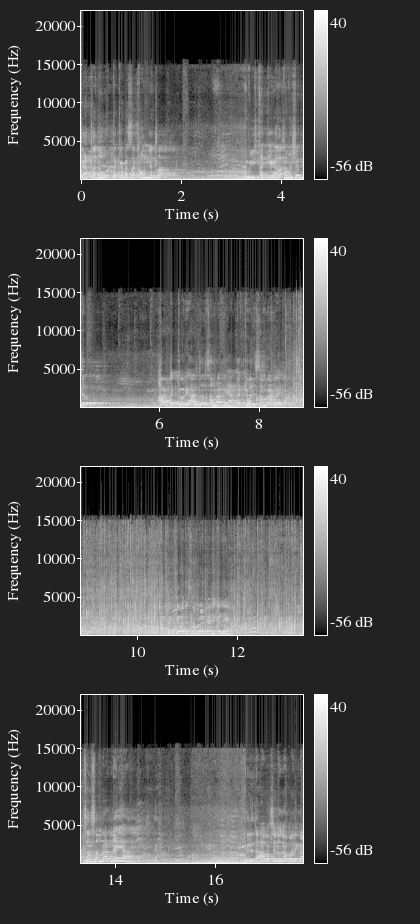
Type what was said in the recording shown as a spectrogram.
त्यातला नव्वद टक्के पैसा खाऊन घेतला. वीस टक्के याला कमिशन दिलं. हा टक्केवारी हा जर सम्राट नाही हा टक्केवारी सम्राट आहे. हा टक्केवारी सम्राट या ठिकाणी जर सम्राट नाही हा. गेली दहा वर्ष नगरपालिका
